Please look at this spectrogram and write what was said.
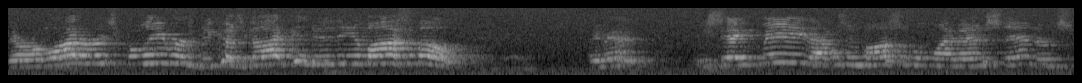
There are a lot of rich believers because God can do the impossible. Amen? He saved me. That was impossible by man's standards.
